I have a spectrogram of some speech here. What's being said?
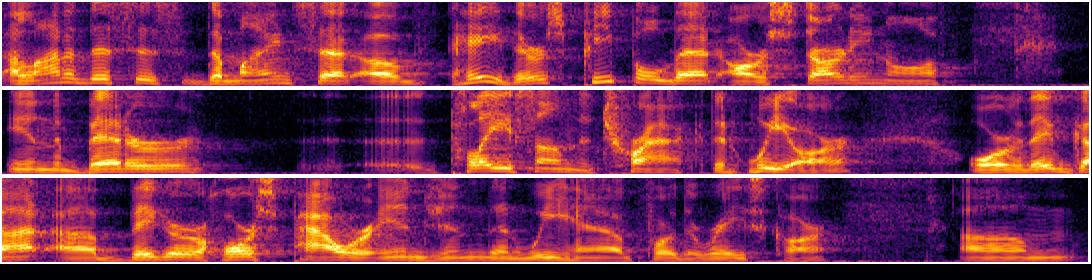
a lot of this is the mindset of hey, there's people that are starting off in a better place on the track than we are, or they've got a bigger horsepower engine than we have for the race car. Um,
